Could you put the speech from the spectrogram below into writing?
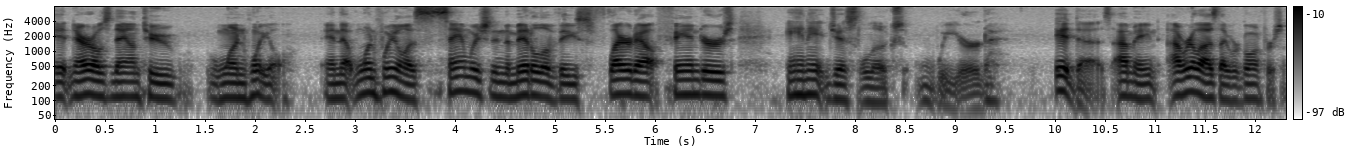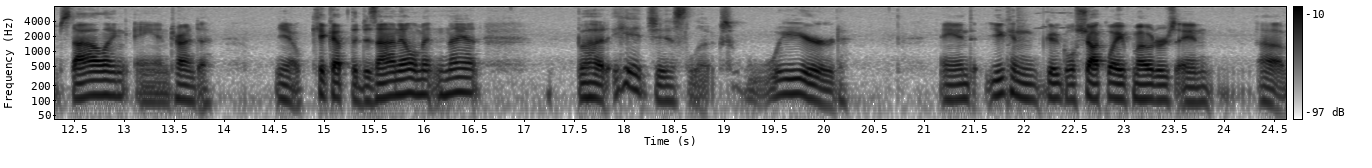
it narrows down to one wheel. and that one wheel is sandwiched in the middle of these flared out fenders, and it just looks weird. It does. I mean, I realized they were going for some styling and trying to, you know, kick up the design element in that, but it just looks weird. And you can Google shockwave motors and um,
